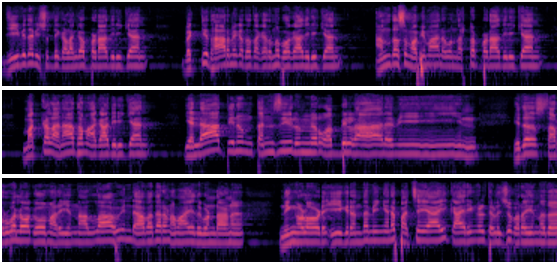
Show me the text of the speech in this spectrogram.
ജീവിത വിശുദ്ധി കളങ്കപ്പെടാതിരിക്കാൻ വ്യക്തി ധാർമ്മികത തകർന്നു പോകാതിരിക്കാൻ അന്തസ്സും അഭിമാനവും നഷ്ടപ്പെടാതിരിക്കാൻ മക്കൾ അനാഥമാകാതിരിക്കാൻ എല്ലാത്തിനും തൻസീലും റബ്ബിൽ ആലമീൻ. ഇത് സർവലോകവും അറിയുന്ന അള്ളാഹുവിന്റെ അവതരണമായതുകൊണ്ടാണ് നിങ്ങളോട് ഈ ഗ്രന്ഥം ഇങ്ങനെ പച്ചയായി കാര്യങ്ങൾ തെളിച്ചു പറയുന്നത്.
